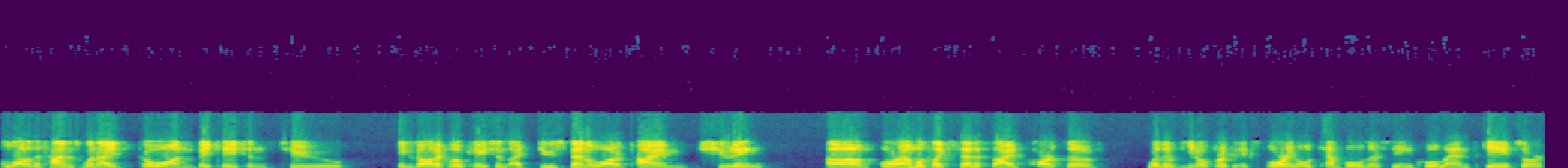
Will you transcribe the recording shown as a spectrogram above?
a lot of the times when I go on vacations to exotic locations, I do spend a lot of time shooting, um, or I almost like set aside parts of whether you know for exploring old temples or seeing cool landscapes or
